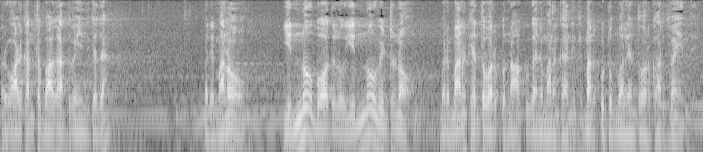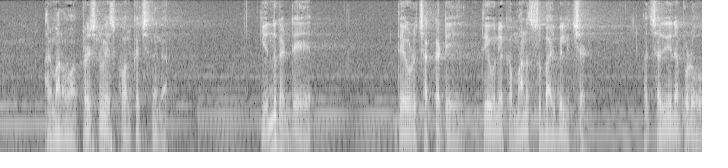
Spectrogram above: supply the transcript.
మరి వాళ్ళకంత బాగా అర్థమైంది కదా? మరి మనం ఎన్నో బోధలు ఎన్నో వింటున్నాం. మరి మనకు ఎంతవరకు నాకు కానీ మనకు కానీ మన కుటుంబాలు ఎంతవరకు అర్థమైంది? అని మనం ప్రశ్న వేసుకోవాలి ఖచ్చితంగా. ఎందుకంటే దేవుడు చక్కటి దేవుని యొక్క మనస్సు బైబిల్ ఇచ్చాడు. అది చదివినప్పుడు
